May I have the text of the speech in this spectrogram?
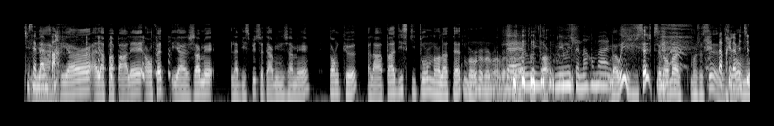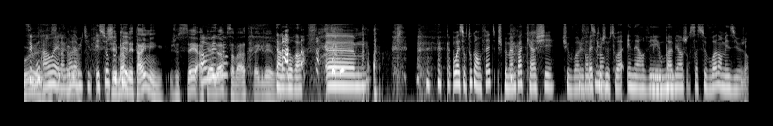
tu sais y a même pas. rien, elle n'a pas parlé. En fait, il y a jamais. La dispute se termine jamais tant que elle n'a pas dit ce qui tourne dans la tête. Bah tout le oui, temps. mais oui, c'est normal. Bah oui, je sais que c'est normal. Moi, je sais. T'as pris l'habitude, c'est bon. Ah ouais, a grave bien. l'habitude. Et surtout J'ai même les timings. Je sais à Ah, quelle heure non. ça va être réglé. t'es un gros rat. Euh, ouais, surtout qu'en fait, je peux même pas cacher, tu vois, le fait que je sois énervée Mais ou pas bien. Genre, ça se voit dans mes yeux. Genre,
